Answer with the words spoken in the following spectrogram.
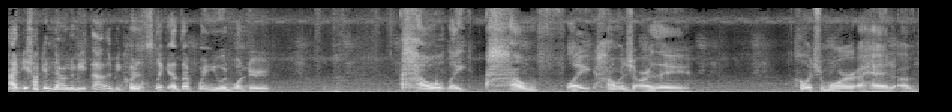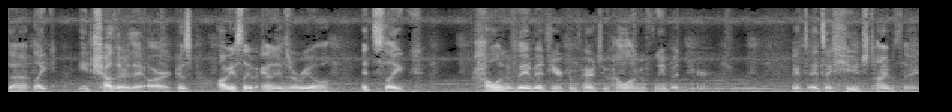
I'd be fucking down to meet that. That'd be cool. But it's like at that point you would wonder how like how like how much are they how much more ahead of the like each other they are because obviously if aliens are real it's like how long have they been here compared to how long have we been here it's it's a huge time thing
